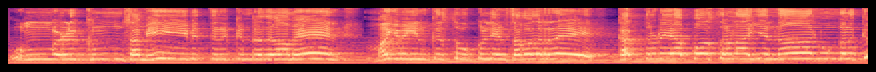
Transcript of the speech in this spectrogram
உங்களுக்கும் சமீபித்திருக்கின்றது. ஆமேன். மகிமையின் கிறிஸ்துவுக்குள் என் சகோதரரே கர்த்தருடைய அப்போஸ்தலனாகிய நான் உங்களுக்கு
